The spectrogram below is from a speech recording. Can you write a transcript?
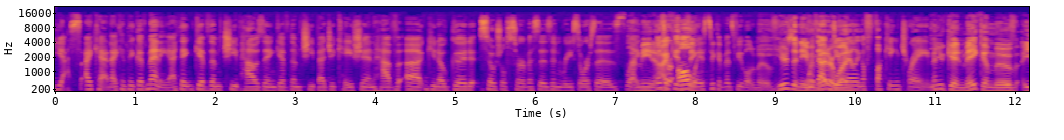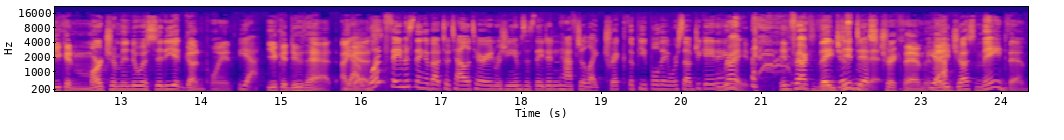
Yes, I can. I can think of many. I think give them cheap housing, give them cheap education, have uh, you know good social services and resources. Like mean, those I are can all ways to convince people to move. Here's an even without better one. derailing a fucking train. You can make a move. You can march them into a city at gunpoint. Yeah. You could do that, I yeah, guess. one famous thing about totalitarian regimes is they didn't have to like trick the people they were subjugating. Right. In fact, They they, didn't did trick them. Yeah. They just made them.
